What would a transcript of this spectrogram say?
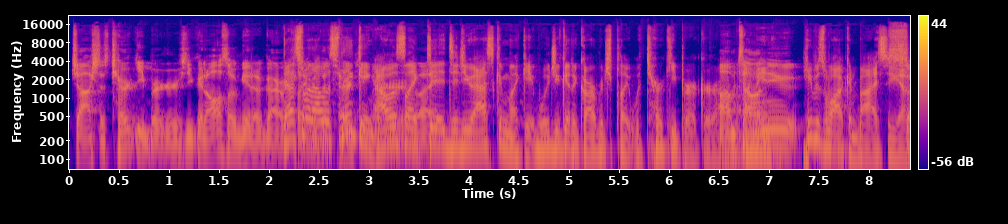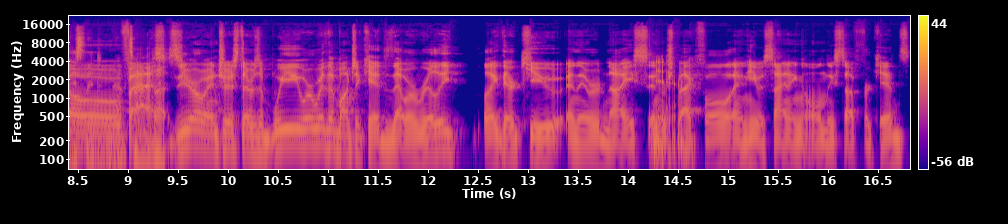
Josh's turkey burgers, you can also get a garbage. That's what I was thinking. I was burger, like, did, did you ask him like, would you get a garbage plate with turkey burger? On I'm it? I telling mean, you, he was walking by, so you obviously didn't so have time. fast, But zero interest. There was a we were with a bunch of kids that were really like they're cute and they were nice and Yeah. respectful, and he was signing only stuff for kids,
